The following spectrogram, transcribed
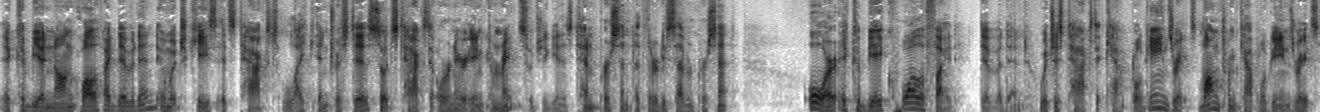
It could be a non qualified dividend, in which case it's taxed like interest is. So it's taxed at ordinary income rates, which again is 10% to 37%. Or it could be a qualified dividend, which is taxed at capital gains rates, long term capital gains rates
